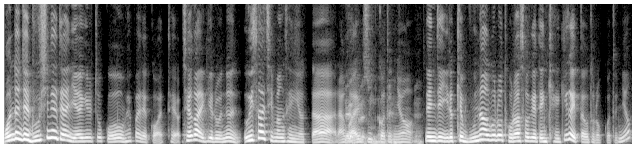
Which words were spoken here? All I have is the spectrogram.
먼저 이제 루신에 대한 이야기를 조금 해봐야 될 것 같아요. 제가 알기로는 의사 지망생이었다라고 네, 알고 그렇습니다. 있거든요. 네, 네. 근데 이제 이렇게 문 학으로 돌아서게 된 계기가 있다고 들었거든요.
